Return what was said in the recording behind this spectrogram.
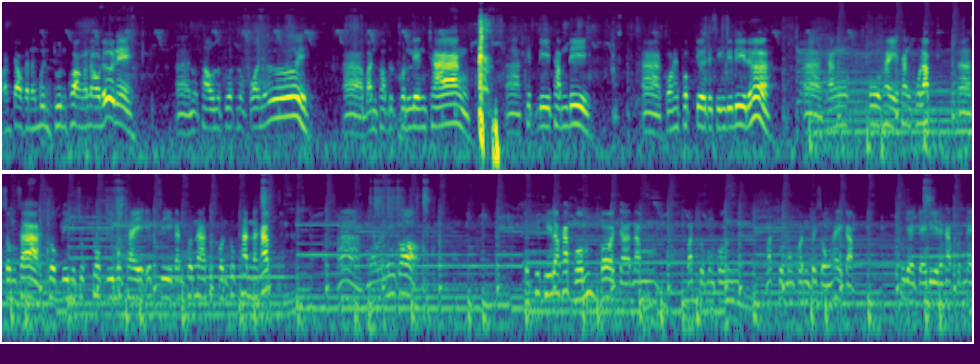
วันเจ้ากันนังบึนจูนควางกันเอาเด้อเน่อ่าหนุเท่าหนุตรวจหนุกอยเอ้ยอ่าบรรพบุรุษคนเลี้ยงช้างอ่าคิดดีทำดีอ่าขอให้พบเจอแต่สิ่งดีๆเด้ออ่าทั้งผู้ให้ทั้งผู้รับอ่าสมซาโชคดีมีสุขโชคดีมีชัย FC กันทนหน้าทุกคนทุกท่านนะครับ อ่าในวันนี้ก็เสร็จพิธีแล้วครับผมก็จะนำวัตถุมงคล วัตถุมงคลไปส่งให้กับผู้ใหญ่ใจดีนะครับ คุณแม่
